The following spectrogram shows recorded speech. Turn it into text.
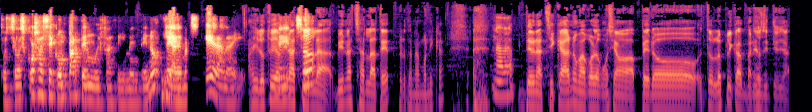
pues las cosas se comparten muy fácilmente, ¿no? Y De- además quedan ahí. Ay, el otro día vi una hecho- charla, vi una charla TED, perdona Mónica, Nada. de una chica, no me acuerdo cómo se llamaba, pero esto lo he explicado en varios sitios ya.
